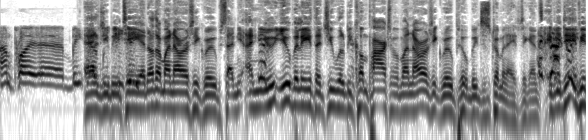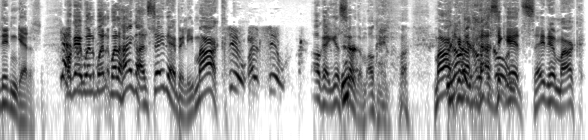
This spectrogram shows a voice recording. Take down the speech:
and pri- uh, B- LGBT and other minority groups, and and you, you believe that you will become part of a minority group who will be discriminated against if you did, if you didn't get it. Yeah. Okay, well, well, well, hang on, stay there, Billy. Mark. Sue. I'll sue. Okay, you'll sue them. Okay, Mark, No, you're on classic hits. Say there, Mark.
